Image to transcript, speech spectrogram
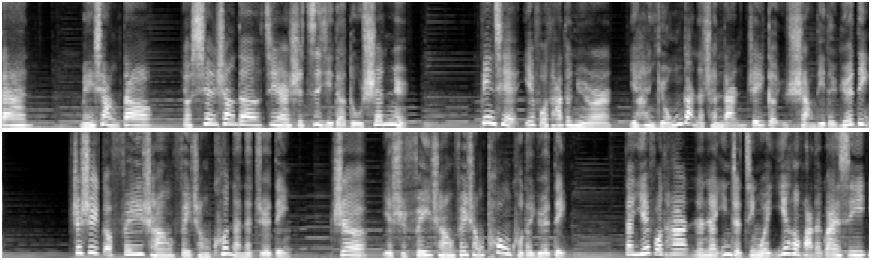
但没想到要献上的竟然是自己的独生女，并且耶弗他的女儿也很勇敢地承担这一个与上帝的约定。这是一个非常非常困难的决定。这也是非常非常痛苦的约定，但耶弗他仍然因着敬畏耶和华的关系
